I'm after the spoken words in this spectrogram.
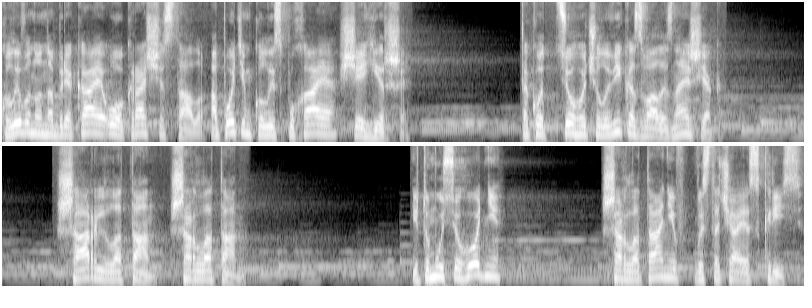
Коли воно набрякає, о, краще стало. А потім, коли спухає, ще гірше. Так от цього чоловіка звали, знаєш як? Шарль Латан, шарлатан. І тому сьогодні шарлатанів вистачає скрізь.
